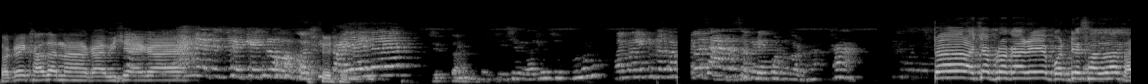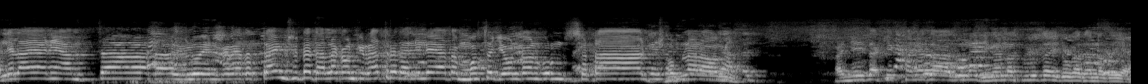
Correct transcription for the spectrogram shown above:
सकाळी खाजा ना काय विषय आहे काय? सगळे फोटो काढून तर अशा प्रकारे बड्डे साजरा झालेला आहे आणि आमचा व्हिडिओ एंड करायचा टाईम सुद्धा झाला कारण की रात्र झालेली आहे. आता मस्त जेवण खावण करून सटा झोपणार आहोत आम्ही. आणि याचा केक खाण्याचा अजूनही धिंगाणा सुरूच आहे दोघा जणांचा या.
